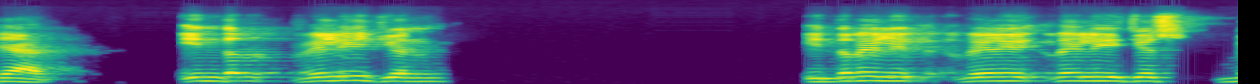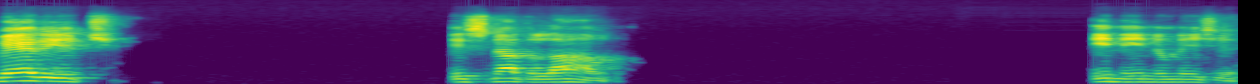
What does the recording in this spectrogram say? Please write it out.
That in the religion, in the religious marriage is not allowed in Indonesia.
